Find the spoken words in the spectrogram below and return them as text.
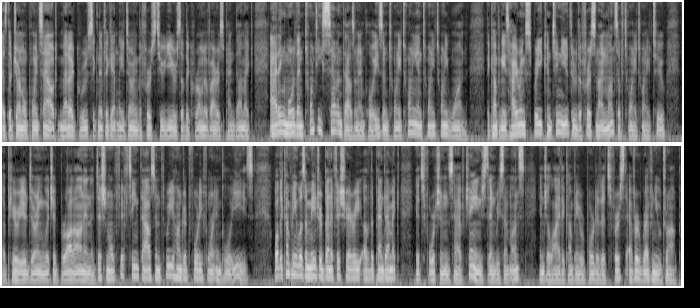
As the journal points out, Meta grew significantly during the first two years of the coronavirus pandemic, adding more than 27,000 employees in 2020 and 2021. The company's hiring spree continued through the first nine months of 2022, a period during which it brought on an additional 15,344 employees. While the company was a major beneficiary of the pandemic, its fortunes have changed in recent months. In July, the company reported its first ever revenue drop.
